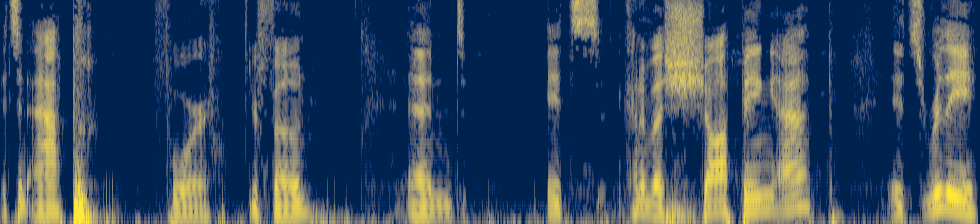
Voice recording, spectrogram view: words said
it's an app for your phone and it's kind of a shopping app. It's really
